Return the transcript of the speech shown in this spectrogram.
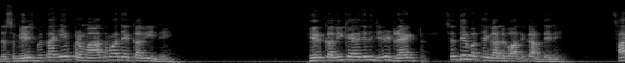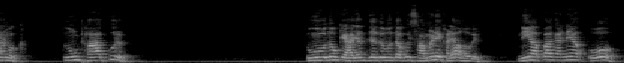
ਦਸ਼ਮੇਸ਼ ਪਿਤਾ ਇਹ ਪ੍ਰਮਾਤਮਾ ਦੇ ਕਵੀ ਨੇ। ਫਿਰ ਕਵੀ ਕਹੇ ਜਿਹੇ ਨੇ ਜਿਹੜੇ ਡਾਇਰੈਕਟ ਸਿੱਧੇ ਮੱਥੇ ਗੱਲਬਾਤ ਕਰਦੇ ਨੇ। ਸਨਮੁਖ। ਤੂੰ ਠਾਕੁਰ। ਤੂੰ ਉਦੋਂ ਕਿਹਾ ਜਾਂਦਾ ਜਦੋਂ ਬੰਦਾ ਕੋਈ ਸਾਹਮਣੇ ਖੜਿਆ ਹੋਵੇ। ਨਹੀਂ, ਆਪਾਂ ਕਹਿੰਦੇ ਆ, ਉਹ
